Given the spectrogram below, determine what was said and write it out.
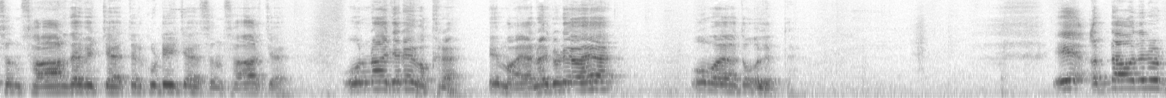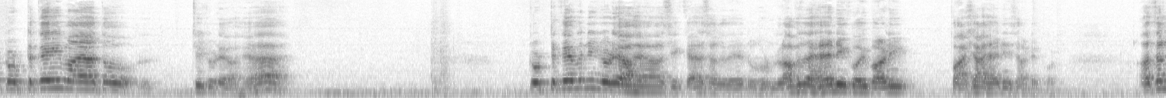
ਸੰਸਾਰ ਦੇ ਵਿੱਚ ਹੈ, ਤਿਰਕੁਟੀ ਚ ਹੈ, ਸੰਸਾਰ ਚ ਹੈ ਉਹਨਾਂ ਚਿਰੇ ਵੱਖਰਾ ਇਹ ਮਾਇਆ ਨਾਲ ਜੁੜਿਆ ਹੋਇਆ ਹੈ, ਉਹ ਮਾਇਆ ਤੋਂ ਅਲਿਪਤ ਹੈ। ਇਹ ਅੱਧਾ ਉਹਦੇ ਨੂੰ ਟੁੱਟ ਕੇ ਹੀ ਮਾਇਆ ਤੋਂ ਜੁੜਿਆ ਹੋਇਆ ਹੈ। ਟੁੱਟ ਕੇ ਵੀ ਨਹੀਂ ਜੁੜਿਆ ਹੋਇਆ, ਅਸੀਂ ਕਹਿ ਸਕਦੇ ਇਹਨੂੰ ਹੁਣ ਲਫ਼ਜ਼ ਹੈ ਨਹੀਂ, ਕੋਈ ਬਾਣੀ, ਭਾਸ਼ਾ ਹੈ ਨਹੀਂ ਸਾਡੇ ਕੋਲ। ਅਸਲ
